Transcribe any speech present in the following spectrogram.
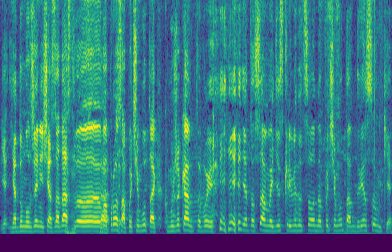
Я, я думал, Женя сейчас задаст э, да. вопрос, а почему так к мужикам-то вы это самое дискриминационно, почему там две сумки?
